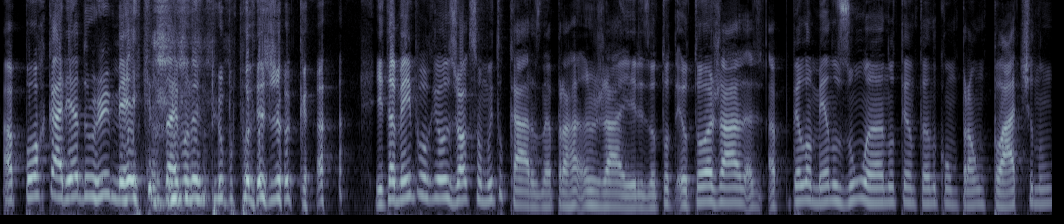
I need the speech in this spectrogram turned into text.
a porcaria do remake do Diamond and Pearl pra poder jogar. E também porque os jogos são muito caros, né? Pra arranjar eles. Eu tô, eu tô já há pelo menos um ano tentando comprar um Platinum.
